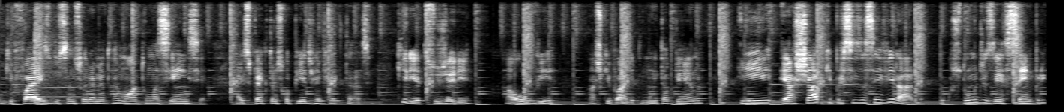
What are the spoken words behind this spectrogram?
O que faz do sensoriamento remoto uma ciência, a espectroscopia de reflectância. Queria te sugerir a ouvir, acho que vale muito a pena e é a chave que precisa ser virada. Eu costumo dizer sempre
